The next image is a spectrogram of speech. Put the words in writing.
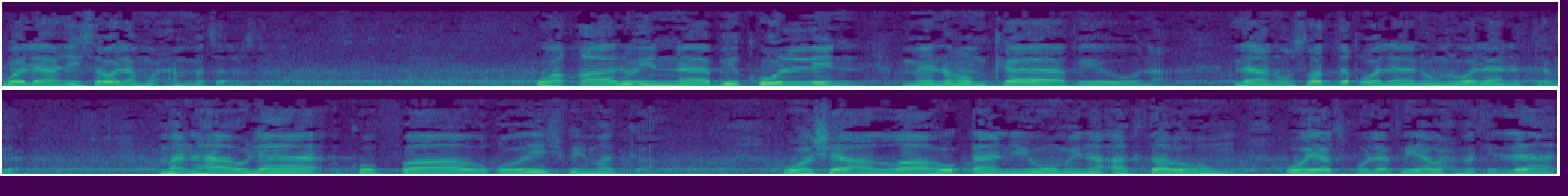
ولا عيسى ولا محمد صلى الله عليه وسلم. وقالوا إنا بكل منهم كافرون. لا نصدق ولا نؤمن ولا نتبع. من هؤلاء كفار قريش في مكة. وشاء الله أن يؤمن أكثرهم ويدخل فيها رحمة الله.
